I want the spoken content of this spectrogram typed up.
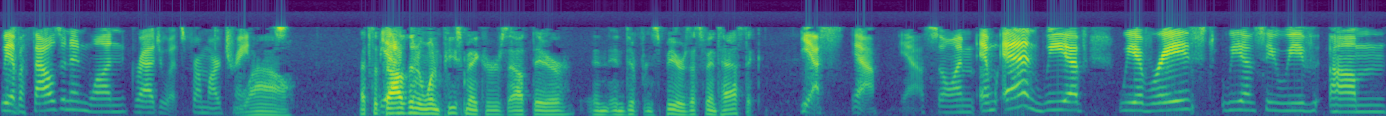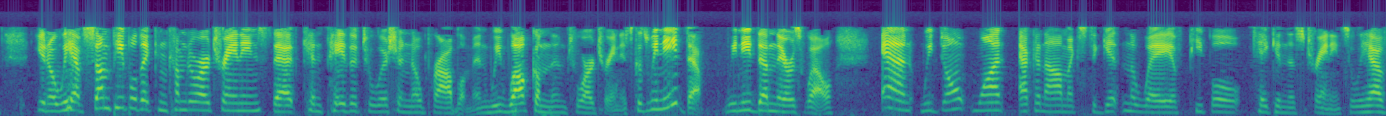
We have a thousand and one graduates from our training. Wow, that's a yeah. thousand and one peacemakers out there in in different spheres. That's fantastic. Yes, yeah yeah so i'm and and we have we have raised we have see we've um you know we have some people that can come to our trainings that can pay the tuition no problem and we welcome them to our trainings because we need them. We need them there as well. And we don't want economics to get in the way of people taking this training. So we have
